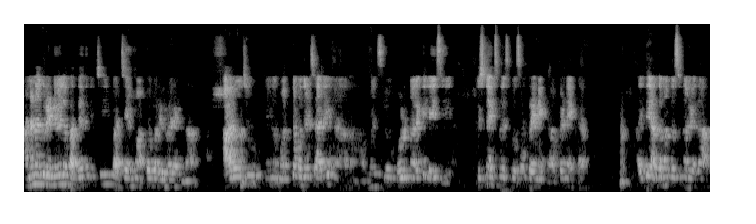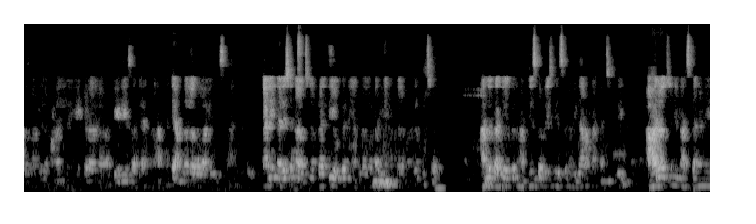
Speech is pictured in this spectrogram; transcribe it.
అన్న నాకు రెండు వేల పద్దెనిమిది నుంచి పరిచయము అక్టోబర్ ఇరవై రెండున. ఆ రోజు నేను మొట్టమొదటిసారి నా వయసులో మూడున్నరకి లేచి కృష్ణ ఎక్స్ప్రెస్ కోసం ట్రైన్ ఎక్కా ఒక్కడనే ఎక్కా అయితే అంతమంది వస్తున్నారు కదా అంతమందిలో మనల్ని ఇక్కడ కేడిఎస్ అంటే అందరిలో ఒకలాగా చూస్తాను కానీ నరేష్ అన్న వచ్చిన ప్రతి ఒక్కరిని అందులో పదిహేను వందల మంది కూర్చోవాలి. అందులో ప్రతి ఒక్కరిని హక్ చేసుకొని రేషన్ చేసుకున్న విధానం నాకు నచ్చింది. ఆ రోజు నేను అస్తానని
